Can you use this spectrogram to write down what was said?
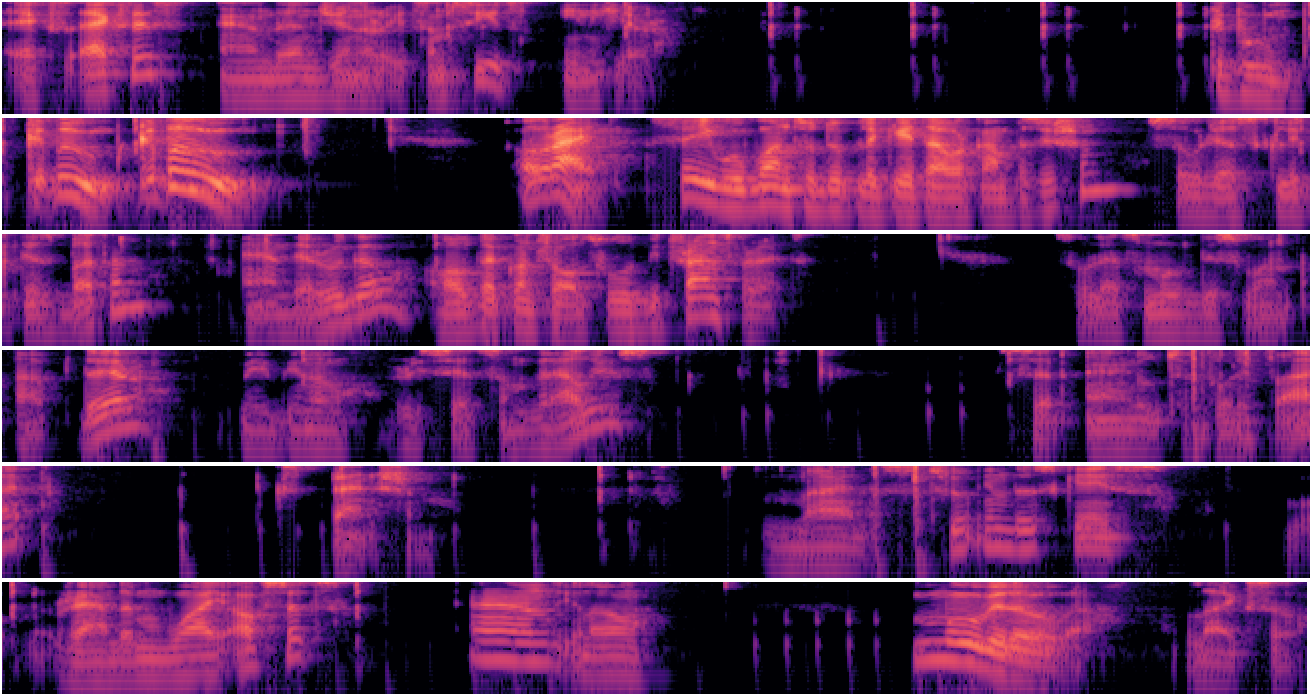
x-axis and then generate some seeds in here. Kaboom, kaboom, kaboom! Alright, say we want to duplicate our composition, so just click this button, and there we go, all the controls will be transferred. So let's move this one up there, maybe know, reset some values. Set angle to 45, expansion minus 2 in this case, random y offset, and you know, move it over, like so.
